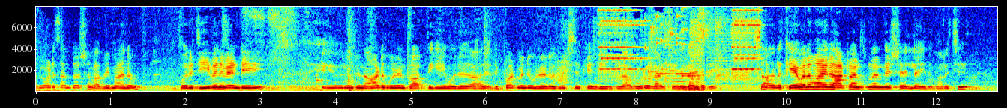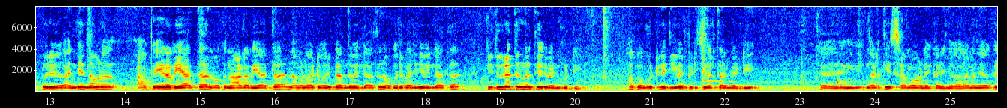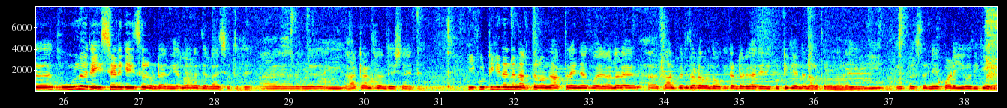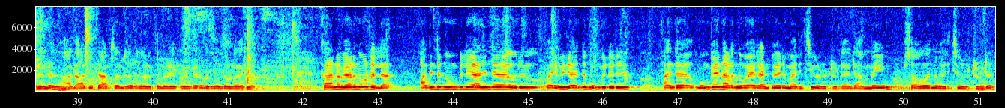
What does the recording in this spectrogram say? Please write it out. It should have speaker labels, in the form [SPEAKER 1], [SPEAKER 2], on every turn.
[SPEAKER 1] ഒരുപാട് സന്തോഷം അഭിമാനം. ഒരു ജീവന് വേണ്ടി ഒരു ഒരു നാട് മുഴുവൻ പ്രാർത്ഥിക്കുകയും ഒരു ഡിപ്പാർട്ട്മെന്റ് മുഴുവൻ ഒരുമിച്ച് നിൽക്കുകയും ചെയ്തിട്ടുള്ള അപൂർവ കാഴ്ചയാണ് കണ്ടത്. സോ കേവലമായ കേവലമായൊരു ഹാർട്ട് ട്രാൻസ്പ്ലാന്റേഷൻ അല്ല ഇത്. മറിച്ച് ഒരു അന്യ നമ്മൾ ആ പേരറിയാത്ത നമുക്ക് നാടറിയാത്ത നമ്മളുമായിട്ട് ഒരു ബന്ധമില്ലാത്ത നമുക്കൊരു പരിചയമില്ലാത്ത വിദൂരത്ത് നിന്നെത്തിയ ഒരു പെൺകുട്ടി. ആ പെൺകുട്ടിയുടെ ജീവൻ പിടിച്ചു നിർത്താൻ വേണ്ടി നടത്തിയ ശ്രമമാണ് ഈ കഴിഞ്ഞ കാരണം ഞങ്ങൾക്ക് മൂന്ന് രജിസ്റ്റേർഡ് കേസുകളുണ്ടായിരുന്നു എറണാകുളം ജില്ലാ ആശുപത്രിയിൽ. ഹാർട്ട് ട്രാൻസ്പ്ലാന്റേഷനായിട്ട് ഈ കുട്ടിക്ക് തന്നെ നടത്തണമെന്ന് അത്രയും ഞങ്ങൾക്ക് വളരെ താല്പര്യത്തോടെ നമ്മൾ നോക്കിക്കണ്ട ഒരു കാര്യം ഈ കുട്ടിക്ക് തന്നെ നടത്തണമെന്നുള്ള ഈ ഈ പ്രശ്നം നേപ്പാളി യുവതിക്ക് വേണ്ടി തന്നെ ആദ്യത്തെ ഹാർട്ട് ട്രാൻസ്പ്ലാന്റ് നടത്തണമെന്ന് ഭയങ്കര നിർബന്ധമുള്ള കാര്യമാണ്. കാരണം വേറെ ഒന്നുകൊണ്ടല്ല അതിന്റെ മുമ്പിൽ അതിന്റെ ഒരു പരിമിതി അതിന്റെ മുമ്പിലൊരു അതിന്റെ മുമ്പേ നടന്നുപോയ രണ്ടുപേരും മരിച്ചു വീണിട്ടുണ്ട്. അതിന്റെ അമ്മയും സഹോദരനും മരിച്ചു വീണിട്ടുണ്ട്.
